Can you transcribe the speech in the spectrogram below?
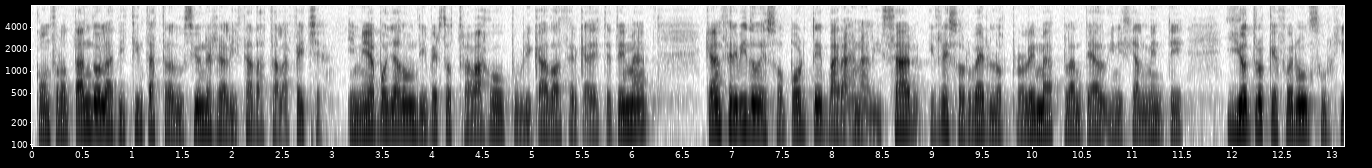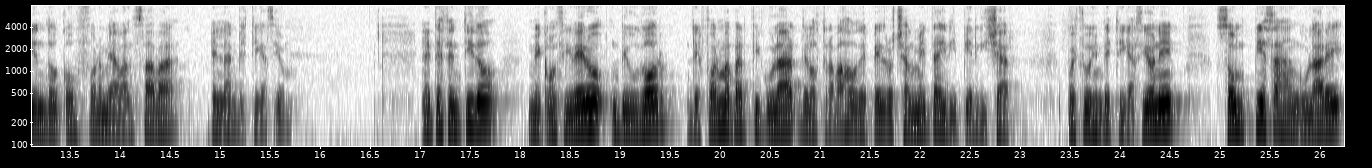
confrontando las distintas traducciones realizadas hasta la fecha, y me he apoyado en diversos trabajos publicados acerca de este tema que han servido de soporte para analizar y resolver los problemas planteados inicialmente y otros que fueron surgiendo conforme avanzaba en la investigación. En este sentido, me considero deudor de forma particular de los trabajos de Pedro Chalmeta y de Pierre Guichard, pues sus investigaciones son piezas angulares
